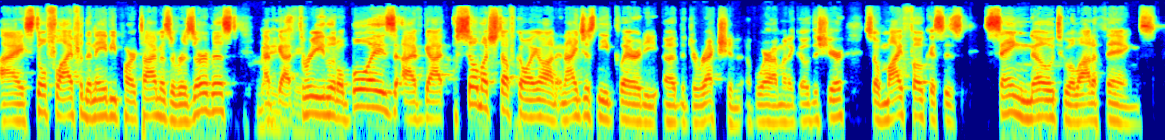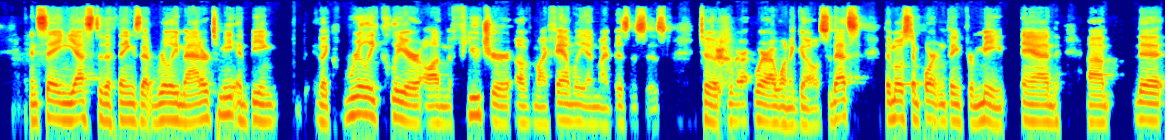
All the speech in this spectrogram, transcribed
I still fly for the Navy part time as a reservist. Amazing. I've got three little boys. I've got so much stuff going on, and I just need clarity, uh, the direction of where I'm going to go this year. So my focus is saying no to a lot of things and saying yes to the things that really matter to me and being like really clear on the future of my family and my businesses to where, where I want to go. So that's the most important thing for me. And um, the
